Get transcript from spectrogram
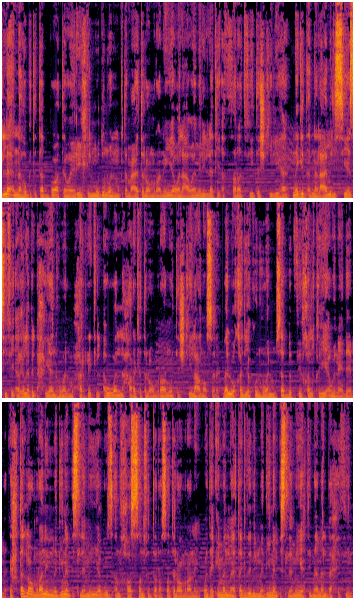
إلا أنه بتتبع تواريخ المدن والمجتمعات العمرانية والعوامل التي التي أثرت في تشكيلها نجد أن العامل السياسي في أغلب الأحيان هو المحرك الأول لحركة العمران وتشكيل عناصره بل وقد يكون هو المسبب في خلقه أو انعدامه. يحتل عمران المدينة الإسلامية جزءا خاصا في الدراسات العمرانية ودائما ما تجذب المدينة الإسلامية اهتمام الباحثين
